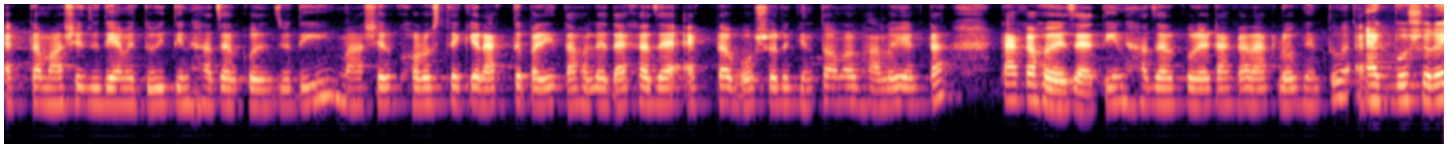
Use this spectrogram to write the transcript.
একটা মাসে যদি আমি দুই, তিন হাজার করে যদি মাসের খরচ থেকে রাখতে পারি, তাহলে দেখা যায় একটা বছরে কিন্তু আমার ভালোই একটা টাকা হয়ে যায়। তিন হাজার করে টাকা রাখলেও কিন্তু এক বছরে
